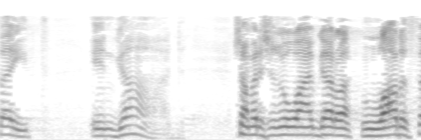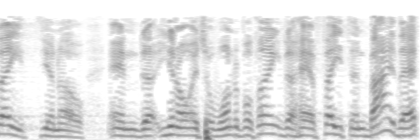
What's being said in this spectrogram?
faith in God. Somebody says, Oh, I've got a lot of faith, you know. And, uh, you know, it's a wonderful thing to have faith. And by that,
